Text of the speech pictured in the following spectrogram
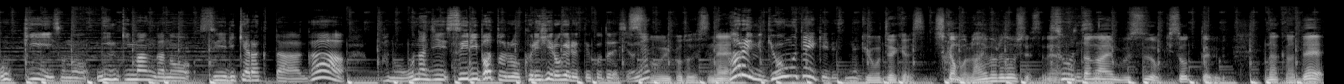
大きいその人気漫画の推理キャラクターがあの同じ推理バトルを繰り広げるっていうことですよね。そういうことですね。ある意味業務提携ですね。業務提携です。しかもライバル同士ですね、そうです。よお互い部数を競ってる中で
